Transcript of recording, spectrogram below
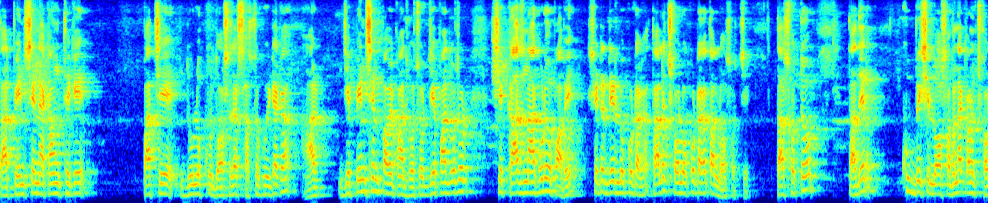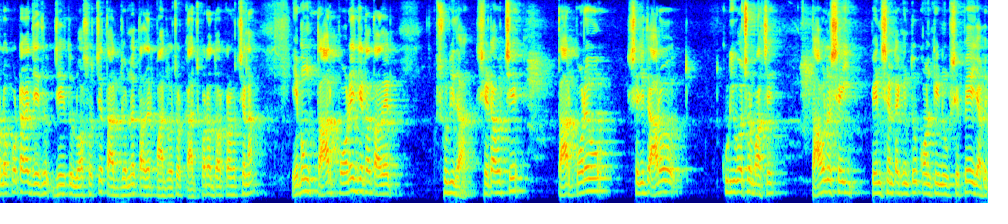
তার পেনশন অ্যাকাউন্ট থেকে পাচ্ছে দু লক্ষ দশ হাজার সাতশো কুড়ি টাকা। আর যে পেনশন পাবে পাঁচ বছর, যে পাঁচ বছর সে কাজ না করেও পাবে, সেটা দেড় লক্ষ টাকা, তাহলে ছ লক্ষ টাকা তার লস হচ্ছে। তা সত্ত্বেও তাদের খুব বেশি লস হবে না, কারণ ছ লক্ষ টাকা যেহেতু যেহেতু লস হচ্ছে, তার জন্য তাদের পাঁচ বছর কাজ করার দরকার হচ্ছে না। এবং তারপরে যেটা তাদের সুবিধা, সেটা হচ্ছে তারপরেও সে যদি আরও কুড়ি বছর বাঁচে, তাহলে সেই পেনশনটা কিন্তু কন্টিনিউ সে পেয়ে যাবে।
